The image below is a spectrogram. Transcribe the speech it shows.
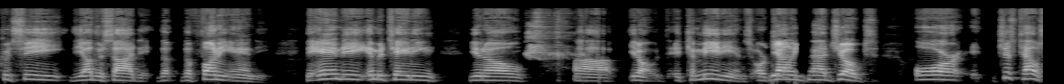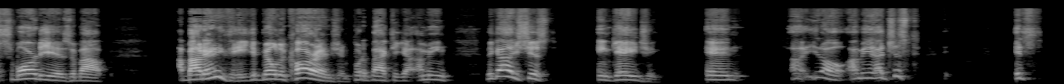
could see the other side, the the funny Andy, the Andy imitating you know, uh, you know, comedians or telling yeah. bad jokes, or just how smart he is about about anything. He can build a car engine, put it back together. I mean, the guy's just engaging, and uh, you know, I mean, I just it's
